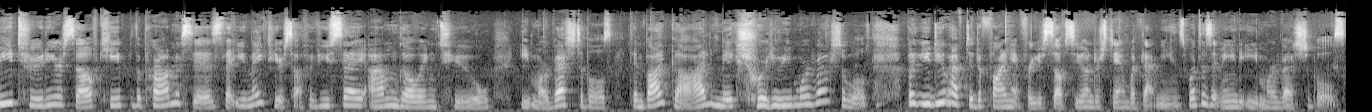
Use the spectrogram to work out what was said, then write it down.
be true to yourself. Keep the promises that you make to yourself. If you say, I'm going to eat more vegetables, then by God, make sure you eat more vegetables. But you do have to define it for yourself so you understand what that means. What does it mean to eat more vegetables?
